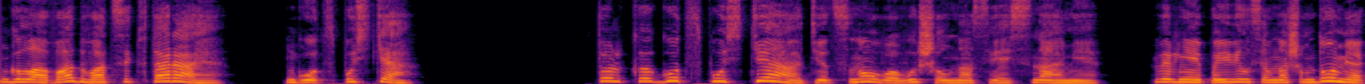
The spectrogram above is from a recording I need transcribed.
Глава двадцать вторая. Год спустя. Только год спустя отец снова вышел на связь с нами. Вернее, появился в нашем доме,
